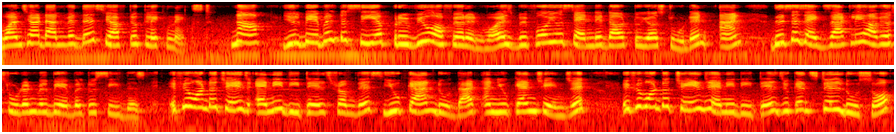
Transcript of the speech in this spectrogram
Once you're done with this, you have to click next. Now, you'll be able to see a preview of your invoice before you send it out to your student and this is exactly how your student will be able to see this. If you want to change any details from this, you can do that and you can change it. If you want to change any details, you can still do so.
